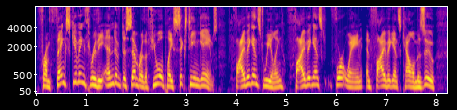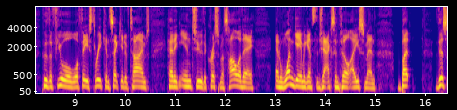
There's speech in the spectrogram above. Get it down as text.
From Thanksgiving through the end of December, the Fuel play 16 games, five against Wheeling, five against Fort Wayne, and five against Kalamazoo, who the Fuel will face three consecutive times heading into the Christmas holiday, and one game against the Jacksonville Icemen. But this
